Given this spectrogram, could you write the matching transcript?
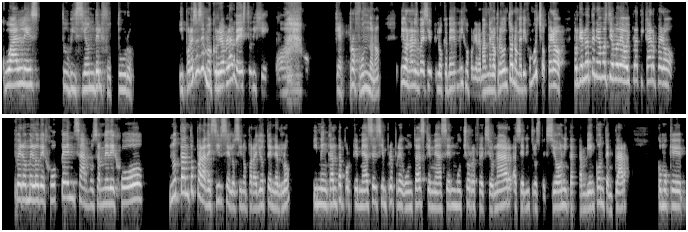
¿cuál es tu visión del futuro? Y por eso se me ocurrió hablar de esto. Dije, wow, qué profundo, ¿no? Digo, no les voy a decir lo que me dijo, porque además me lo preguntó, no me dijo mucho, pero porque no teníamos tiempo de hoy platicar, pero, pero me lo dejó pensar, o sea, me dejó, no tanto para decírselo, sino para yo tenerlo, y me encanta porque me hace siempre preguntas que me hacen mucho reflexionar, hacer introspección y también contemplar, como que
